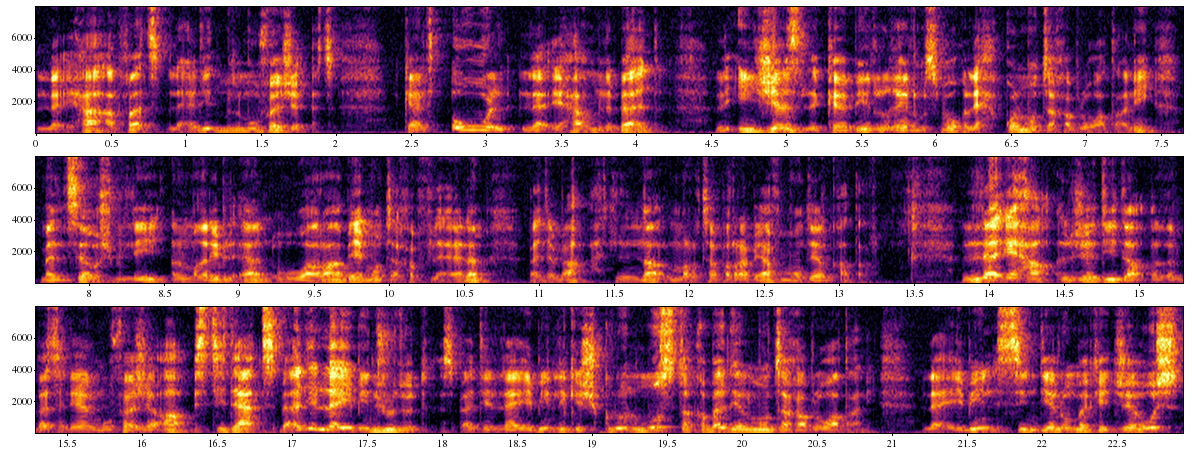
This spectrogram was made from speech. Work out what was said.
اللائحة عرفت العديد من المفاجآت. كانت أول لائحة من بعد الإنجاز الكبير الغير مسبوق اللي حقه المنتخب الوطني. ما نساوش باللي المغرب الآن هو رابع منتخب في العالم بعدما احتلنا المرتبة الرابعة في مونديال قطر. اللائحة الجديدة غلبت عليها المفاجأة باستدعاء سبعة ديال اللاعبين جدد سبعة ديال اللاعبين اللي كيشكلوا المستقبل ديال المنتخب الوطني. لاعبين السن ديالهم ما كيتجاوزش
